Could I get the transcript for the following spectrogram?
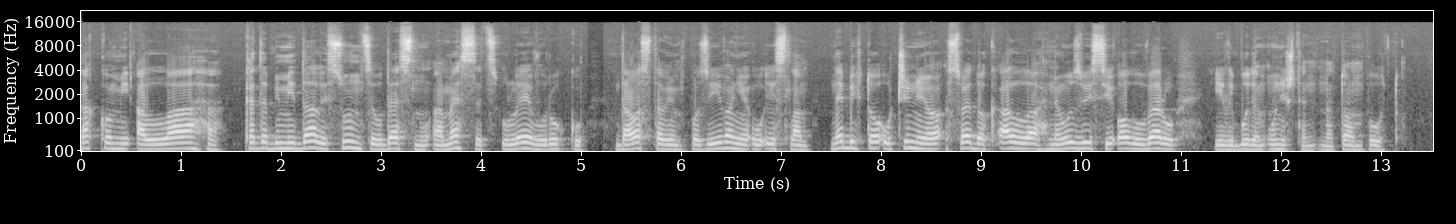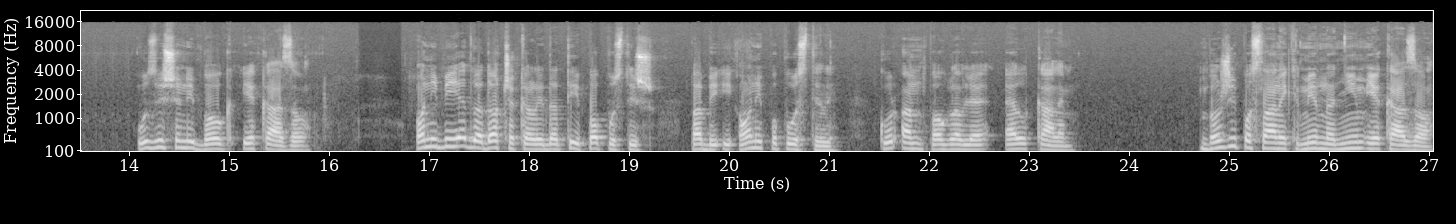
Tako mi Allaha, kada bi mi dali sunce u desnu, a mesec u levu ruku, da ostavim pozivanje u islam, ne bih to učinio sve dok Allah ne uzvisi ovu veru ili budem uništen na tom putu. Uzvišeni Bog je kazao, oni bi jedva dočekali da ti popustiš, pa bi i oni popustili. Kur'an poglavlje El Kalem. Boži poslanik mir nad njim je kazao,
